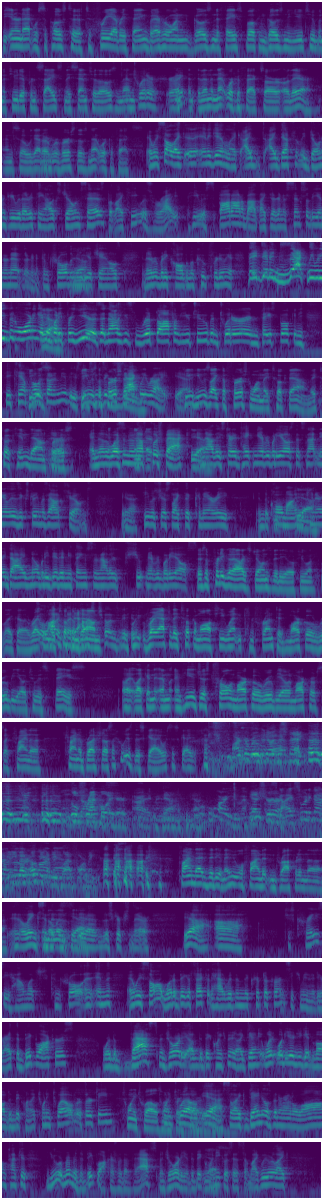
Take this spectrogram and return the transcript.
the internet was supposed to, to free everything, but everyone goes into Facebook and goes into YouTube and a few different sites, and they censor those, and then Twitter, right? and, and then the network mm-hmm. effects are, are there, and so we got to reverse those network effects. And we saw like, and and again, like I, I definitely don't agree with everything Alex Jones says, but like he was right. He was spot on about like they're going to censor the internet, they're going to control the Yeah. media channels, and everybody called him a kook for doing it. They did exactly what he's been warning everybody Yeah. for years, and now he's ripped off of YouTube and Twitter and Facebook, and he, he can't He post was- on any of these he things. was the first exactly one. right. Yeah. He, he was like the first one they took down. They took him down Yeah. first. And then there wasn't and- enough and- pushback, yeah. and now they started taking everybody else that's not nearly as extreme as Alex Jones. Yeah, he was just like the canary in the coal mine. The canary died, nobody did anything, so now they're shooting everybody else. There's a pretty good Alex Jones video if you want, like uh, right There's when they took him Alex down. Right after they took him off, he went and confronted Marco Rubio to his face, like, like and, and and he's just trolling Marco Rubio, and Marco's like trying to trying to brush it off. It's like, who is this guy? What's this guy? Marco Rubio the snake. Little frat boy here. All right, man. Yeah, yeah. Who are you, man? Yeah, Who's sure. this guy? I swear to God, I You don't know better who hope you you are, can man. deplatforming. find that video. Maybe we'll find it and drop it in the And the links in, in the, the link. Yeah. in the description there. Yeah, uh, just crazy how much control and, and and we saw what a big effect it had within the cryptocurrency community, right? The big blockers were the vast majority of the Bitcoin community. Like Daniel, what, what year did you get involved in Bitcoin? Like 2012 or 13? 2012 is when I first 2012, started. yeah. So like Daniel's been around a long time too. You remember the big blockers were the vast majority of the Bitcoin Yes. ecosystem. Like we were like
